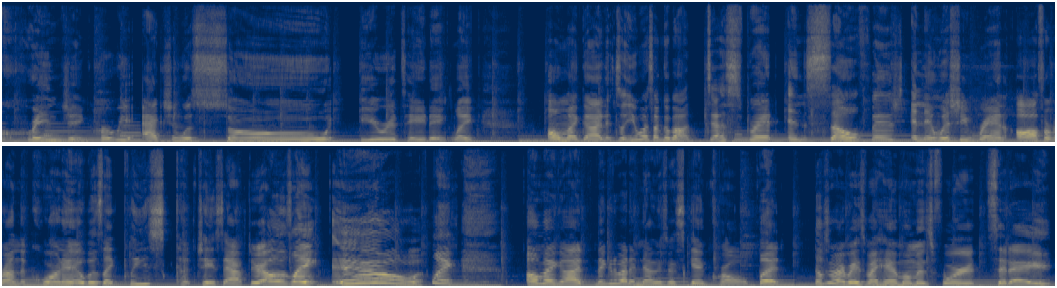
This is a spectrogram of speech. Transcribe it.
cringing. Her reaction was so irritating. Like, oh my god. So you want to talk about desperate and selfish? And then when she ran off around the corner, it was like, please cut chase after. I was like, ew. Like, oh my god. Thinking about it now makes my skin crawl. But those are my raise my hand moments for today.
